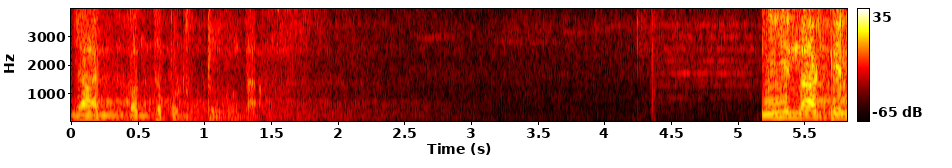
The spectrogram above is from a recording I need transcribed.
ഞാൻ ബന്ധപ്പെട്ടിട്ടുണ്ടാണ് ഈ നാട്ടിൽ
